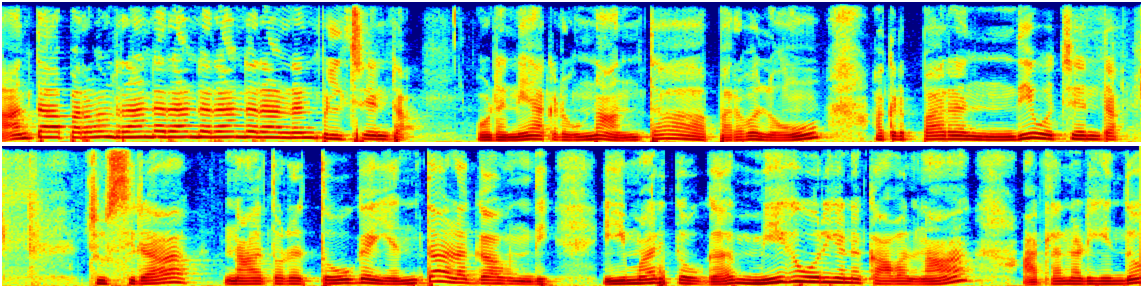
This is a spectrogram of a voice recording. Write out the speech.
అంతా పర్వాలు రాండ రాండ రాండ రాండ అని పిలిచేంట. ఉడనే అక్కడ ఉన్న అంతా పరవలో అక్కడ పరంది వచ్చేంట. చూసిరా నా తోడ తోగ ఎంత అలగ్గా ఉంది. ఈ మారి తోగ మీకు ఒరియన కావాలనా? అట్లని అడిగిందో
